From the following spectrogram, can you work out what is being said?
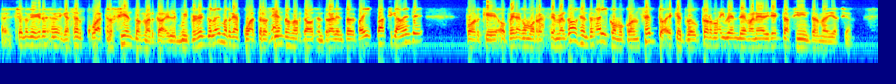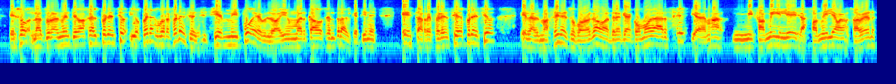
Yo lo que creo es que hay que hacer 400 mercados. Mi proyecto ley marca 400 mercados centrales en todo el país. Básicamente porque opera como el mercado central como concepto es que el productor va y vende de manera directa sin intermediación. Eso naturalmente baja el precio y opera como referencia. Si, en mi pueblo hay un mercado central que tiene esta referencia de precios, el almacén el supermercado van a tener que acomodarse y además mi familia y la familia van a saber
